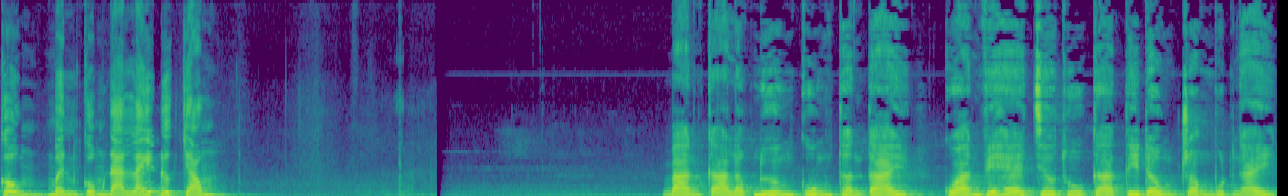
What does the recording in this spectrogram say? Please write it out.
cùng mình cũng đã lấy được chồng. Bán cá lóc nướng cúng thần tài, quán vỉa hè chiều thu cả tỷ đồng trong một ngày.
